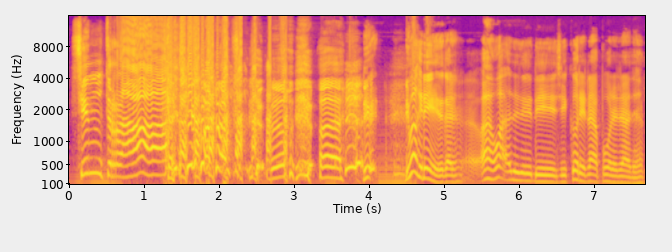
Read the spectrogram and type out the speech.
Sintra. Di di mana gini kan? Ah, wak di, di, di siku Rina apa Rina aja.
